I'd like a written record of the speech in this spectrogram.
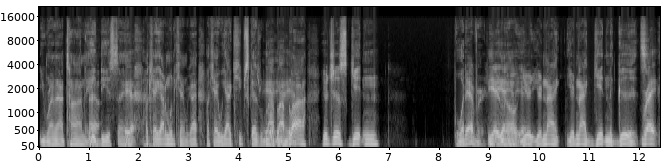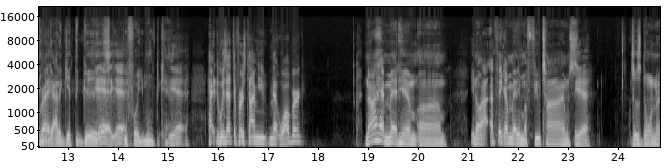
you run out of time, the AD is saying, Yeah. "Okay, got to move the camera. guy. okay, we got to keep schedule." Blah Yeah, blah blah. You're just getting whatever. Yeah, you yeah, know, yeah, yeah. you're you're not you're not getting the goods. Right, right. You got to get the goods. Yeah, yeah. Before you move the camera. Yeah. Ha- Was that the first time you met Wahlberg? No, I had met him. Um, you know, I, I think I met him a few times. Yeah. Just doing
